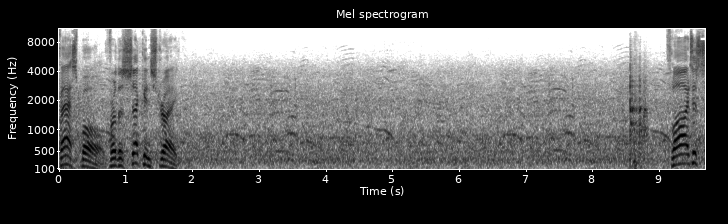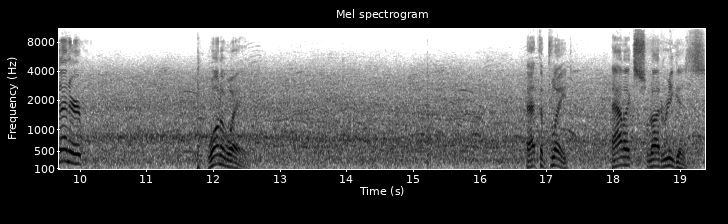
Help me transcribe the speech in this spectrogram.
Fastball for the second strike. Fly to center. One away. At the plate, Alex Rodriguez.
